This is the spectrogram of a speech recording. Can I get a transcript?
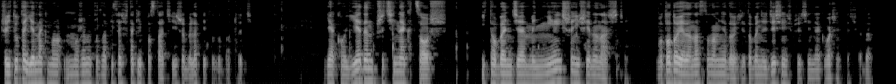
Czyli tutaj jednak mo możemy to zapisać w takiej postaci, żeby lepiej to zobaczyć jako 1 przecinek coś i to będzie mniejsze niż 11. Bo to do 11 nam nie dojdzie. To będzie 10 przecinek właśnie te 7.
